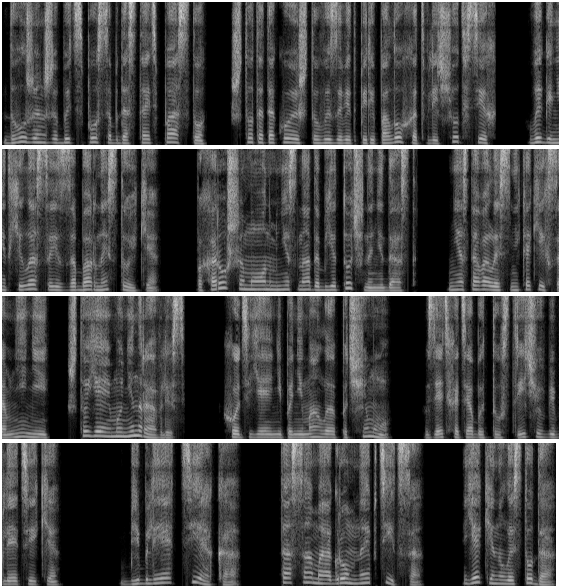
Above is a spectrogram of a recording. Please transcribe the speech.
Должен же быть способ достать пасту, что-то такое, что вызовет переполох, отвлечет всех, выгонит Хиласа из-за барной стойки. По-хорошему, он мне снадобье точно не даст. Не оставалось никаких сомнений, что я ему не нравлюсь. Хоть я и не понимала, почему. Взять хотя бы ту встречу в библиотеке. Библиотека. Та самая огромная птица. Я кинулась туда.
